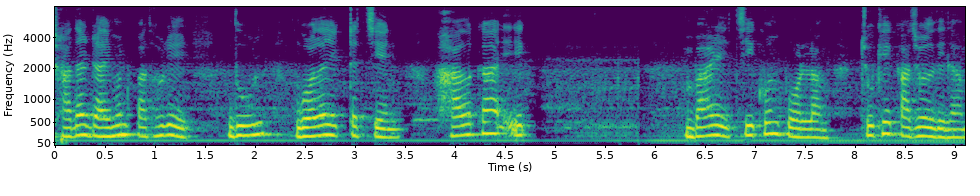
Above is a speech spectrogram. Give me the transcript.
সাদা ডায়মন্ড পাথরে দুল, গলায় একটা চেন, হালকা এক বারে চিকন পরলাম চোখে কাজল দিলাম।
